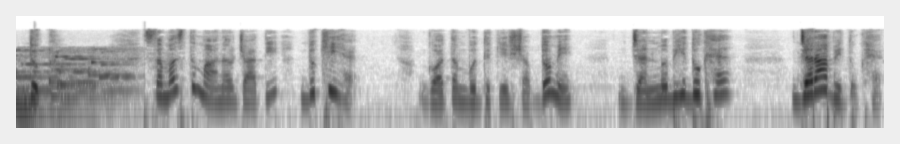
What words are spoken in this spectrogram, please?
दुख। समस्त मानव जाति दुखी है। गौतम बुद्ध के शब्दों में, जन्म भी दुख है, जरा भी दुख है,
